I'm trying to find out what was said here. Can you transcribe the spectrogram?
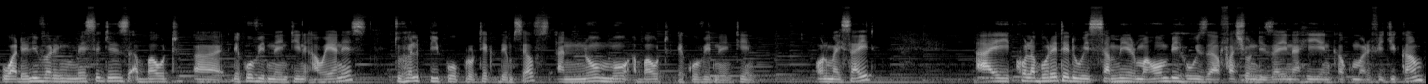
were delivering messages about uh, the COVID-19 awareness to help people protect themselves and know more about the COVID-19. On my side, I collaborated with Samir Mahombi, who is a fashion designer here in Kakuma refugee camp.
